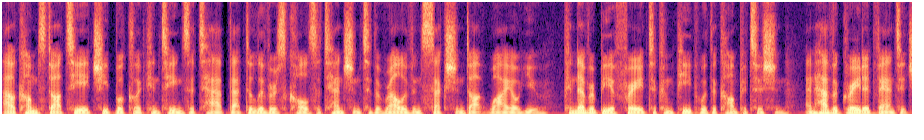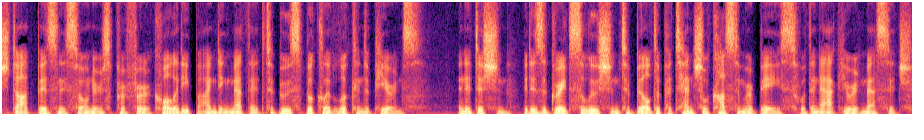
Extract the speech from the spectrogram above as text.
outcomes. The booklet contains a tab that delivers calls attention to the relevant section. You can never be afraid to compete with the competition and have a great advantage. Business owners prefer quality binding method to boost booklet look and appearance. In addition, it is a great solution to build a potential customer base with an accurate message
